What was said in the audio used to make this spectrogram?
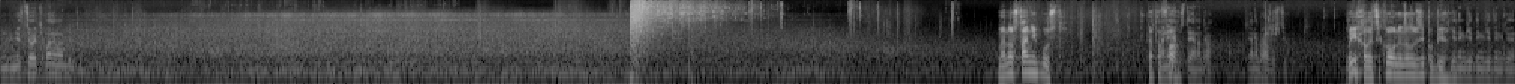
Мені з цього типа нема бінтів. У мене останній буст. У мене є Катафа. я набрав. Я набрав бустів. Поїхали, ці клоуни на нозі побігли. Їдем, їдем, їдем, їдем.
